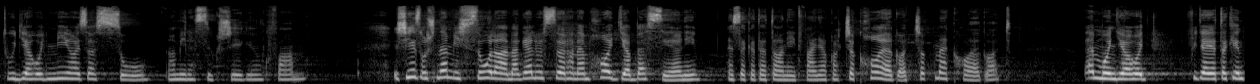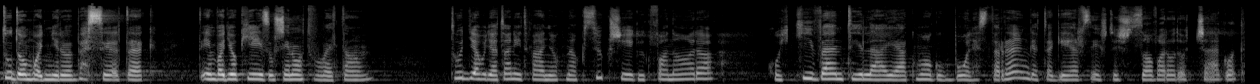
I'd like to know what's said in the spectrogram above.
Tudja, hogy mi az a szó, amire szükségünk van. És Jézus nem is szólal meg először, hanem hagyja beszélni ezeket a tanítványokat, csak hallgat, csak meghallgat. Nem mondja, hogy figyeljetek, én tudom, hogy miről beszéltek. Én vagyok Jézus, én ott voltam. Tudja, hogy a tanítványoknak szükségük van arra, hogy kiventillálják magukból ezt a rengeteg érzést és zavarodottságot.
